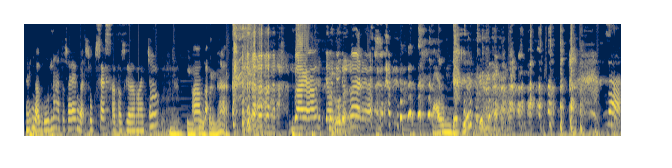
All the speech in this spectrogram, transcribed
saya nggak guna atau saya nggak sukses atau segala macem. Itu Kak. benar. nggak ya jangan didengar. Kaum dead Nah,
